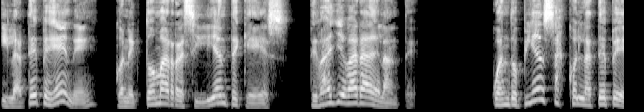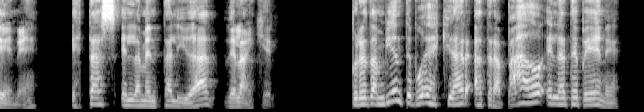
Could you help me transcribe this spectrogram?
Y la TPN, conectoma resiliente que es, te va a llevar adelante. Cuando piensas con la TPN, estás en la mentalidad del ángel. Pero también te puedes quedar atrapado en la TPN,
